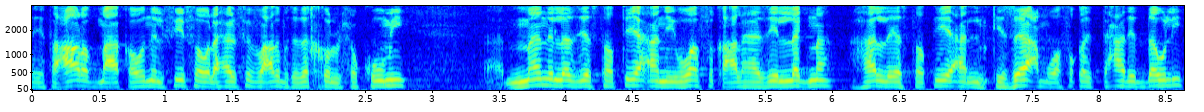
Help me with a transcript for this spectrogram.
يتعارض مع قوانين الفيفا ولائحة الفيفا وعدم التدخل الحكومي. من الذي يستطيع أن يوافق على هذه اللجنة؟ هل يستطيع انتزاع موافقة الاتحاد الدولي؟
